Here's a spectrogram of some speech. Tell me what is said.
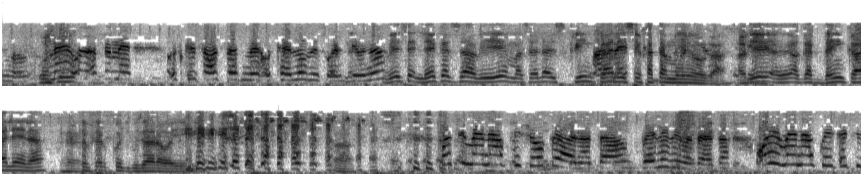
میں میں- میں اس کے ساتھ ساتھ میں اتھیلو بھی پڑھتی ہوں نا۔ ویسے لیکن صاحب یہ مسئلہ اسکرین کھانے سے ختم نہیں ہوگا۔ یہ اگر دہی کھا لے نا ہاں۔ تو پھر کچھ گزارا ہوئے گی۔ ہاں۔ میں نے آپ کے شو پہ آنا تھا پہلے بھی بتایا تھا۔ اور میں نے آپ کو ایک اچھی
